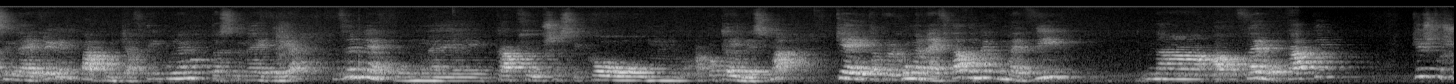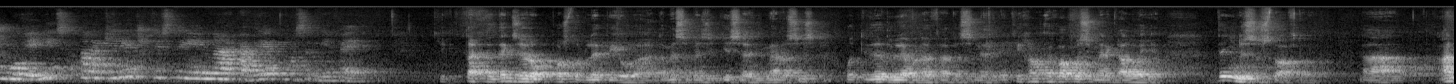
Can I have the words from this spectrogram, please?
συνέδρια, γιατί υπάρχουν και αυτοί που λένε ότι τα συνέδρια δεν έχουν ε, κάποιο ουσιαστικό αποτέλεσμα και τα προηγούμενα 7 δεν έχουμε δει να αποφέρουν κάτι και στους ομογενείς, αλλά κυρίως και στην καρδία που μας ενδιαφέρει. Κοιτάξτε, δεν ξέρω πώς το βλέπει ο, τα μέσα μαζικής ενημέρωσης ότι δεν δουλεύουν αυτά τα συνέδρια. Και έχω, έχω ακούσει μερικά λόγια. Δεν είναι σωστό αυτό. Α, αν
